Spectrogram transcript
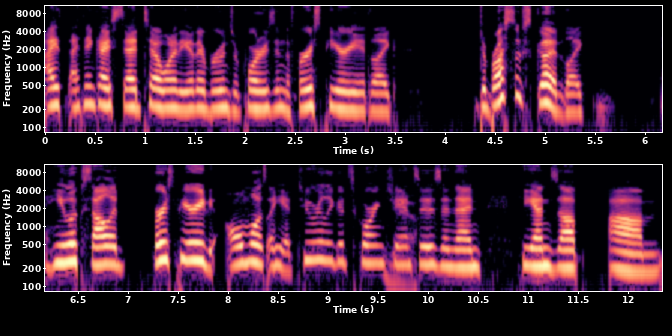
I, I think I said to one of the other Bruins reporters in the first period, like, DeBrusk looks good. Like, he looks solid. First period, almost, he had two really good scoring Yeah. chances, and then he ends up, um,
